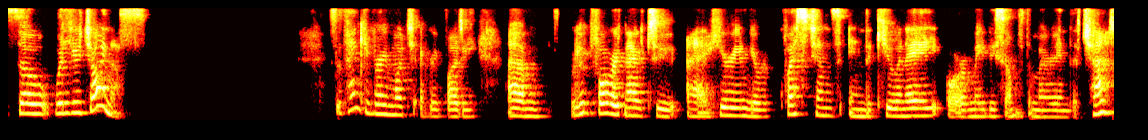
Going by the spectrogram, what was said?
So will you join us? So thank you very much, everybody. Um, we look forward now to uh, hearing your questions in the Q&A or maybe some of them are in the chat,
